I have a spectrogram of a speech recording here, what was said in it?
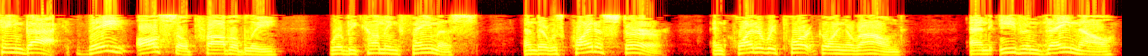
came back, they also probably were becoming famous, and there was quite a stir and quite a report going around, and even they now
